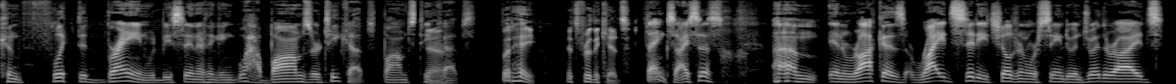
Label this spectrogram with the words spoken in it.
conflicted brain would be sitting there thinking, "Wow, bombs or teacups? Bombs, Yeah. teacups." But hey, it's for the kids. Thanks, ISIS. Um, in Raqqa's Ride City, children were seen to enjoy the rides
